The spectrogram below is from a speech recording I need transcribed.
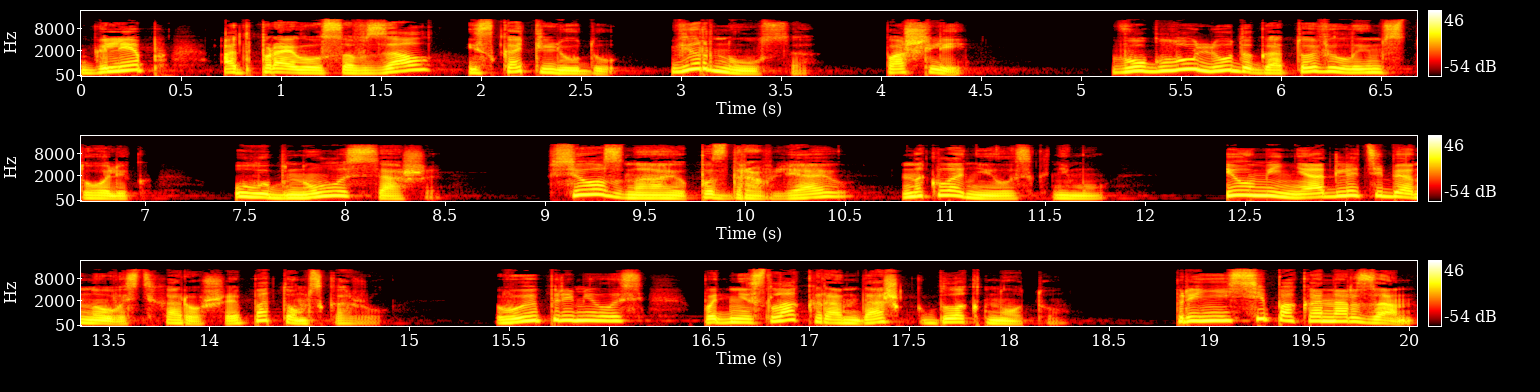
Глеб отправился в зал искать Люду. Вернулся. Пошли. В углу Люда готовила им столик. Улыбнулась Саше. «Все знаю, поздравляю», наклонилась к нему. «И у меня для тебя новость хорошая, потом скажу». Выпрямилась, поднесла карандаш к блокноту. «Принеси пока нарзан,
